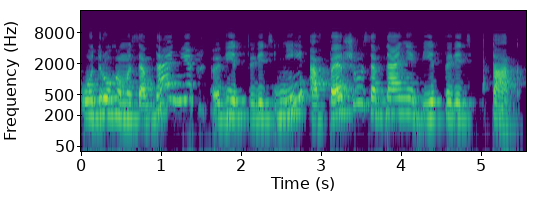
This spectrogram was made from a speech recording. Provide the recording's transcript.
у другому завданні відповідь ні, а в першому завданні відповідь так.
